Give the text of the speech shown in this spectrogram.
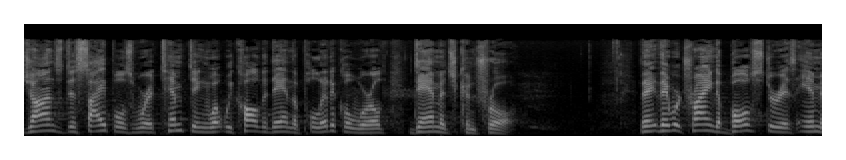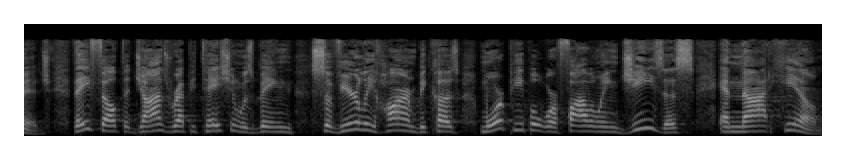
John's disciples were attempting what we call today in the political world damage control. They, they were trying to bolster his image. They felt that John's reputation was being severely harmed because more people were following Jesus and not him.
